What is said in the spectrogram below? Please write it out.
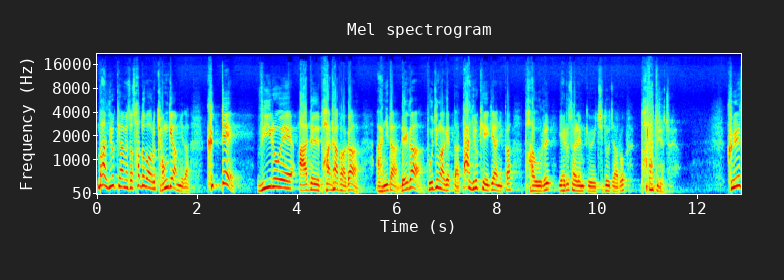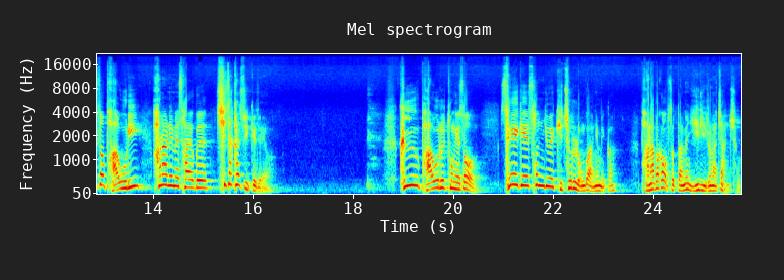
막 이렇게 하면서 사도 바울을 경계합니다. 그때 위로의 아들 바나바가 아니다. 내가 보증하겠다. 딱 이렇게 얘기하니까 바울을 예루살렘 교회 지도자로 받아들여줘요. 그래서 바울이 하나님의 사역을 시작할 수 있게 돼요. 그 바울을 통해서 세계 선교의 기초를 놓은 거 아닙니까? 바나바가 없었다면 일이 일어나지 않죠.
